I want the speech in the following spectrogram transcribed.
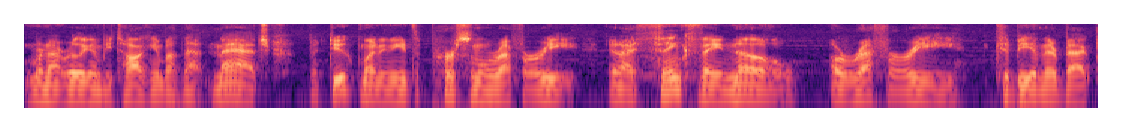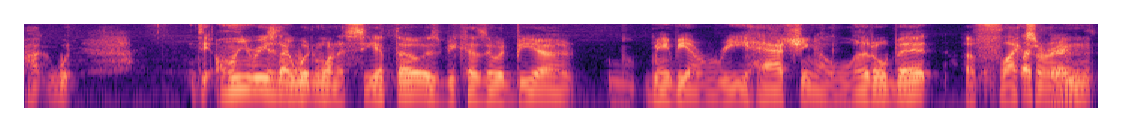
we're not really going to be talking about that match, but Duke Money needs a personal referee, and I think they know a referee could be in their back pocket. The only reason I wouldn't want to see it though is because it would be a maybe a rehashing a little bit of Flexor, Flexor in,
